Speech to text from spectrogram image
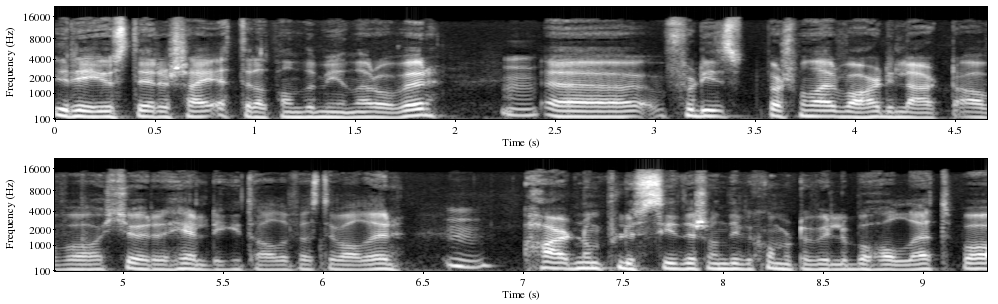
rejusterer seg etter at pandemien er over. Mm. Uh, fordi spørsmålet er Hva har de lært av å kjøre heldigitale festivaler? Mm. Har det noen plussider som de kommer til å ville beholde etterpå?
